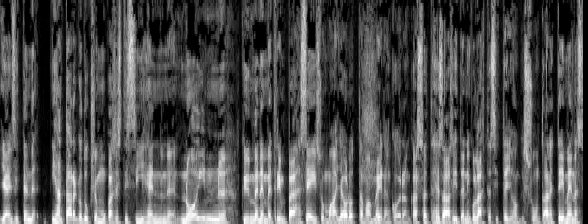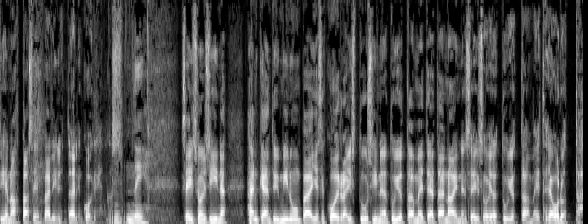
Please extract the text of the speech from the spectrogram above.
jäin sitten ihan tarkoituksenmukaisesti siihen noin 10 metrin päähän seisomaan ja odottamaan meidän koiran kanssa, että he saa siitä niin kuin lähteä sitten johonkin suuntaan, että ei mennä siihen ahtaaseen väliin nyt näiden koirien kanssa. Niin. Seisoin siinä, hän kääntyy minuun päin ja se koira istuu siinä ja tuijottaa meitä ja tämä nainen seisoo ja tuijottaa meitä ja odottaa.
